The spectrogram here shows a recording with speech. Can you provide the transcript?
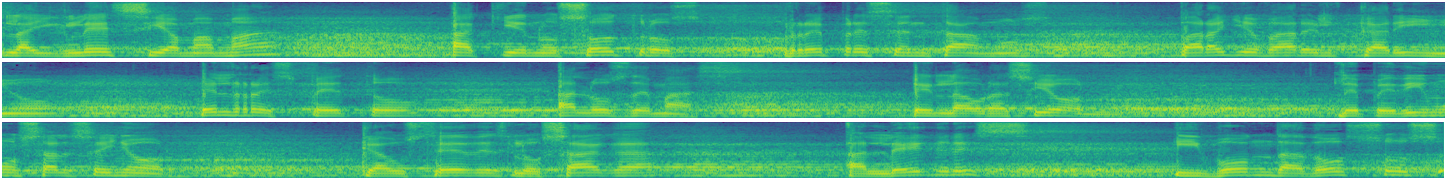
la iglesia mamá a quien nosotros representamos para llevar el cariño, el respeto a los demás. En la oración le pedimos al Señor que a ustedes los haga alegres y bondadosos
